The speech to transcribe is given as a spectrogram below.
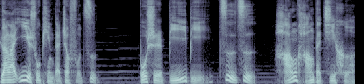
原来艺术品的这幅字，不是笔笔字字行行的集合，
